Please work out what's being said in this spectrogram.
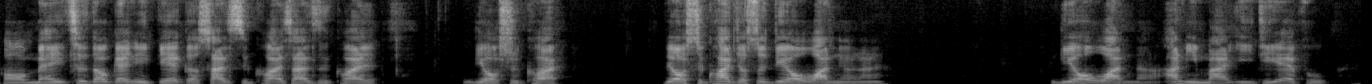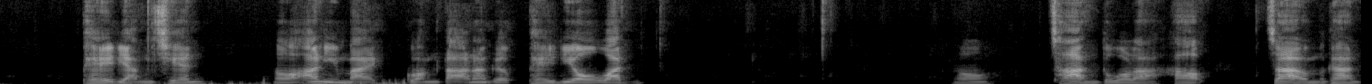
哦，每一次都给你跌个三十块、三十块、六十块，六十块就是六万了呢，六万了。啊，你买 ETF 赔两千，哦，啊，你买广达那个赔六万，哦，差很多了。好，再我们看，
